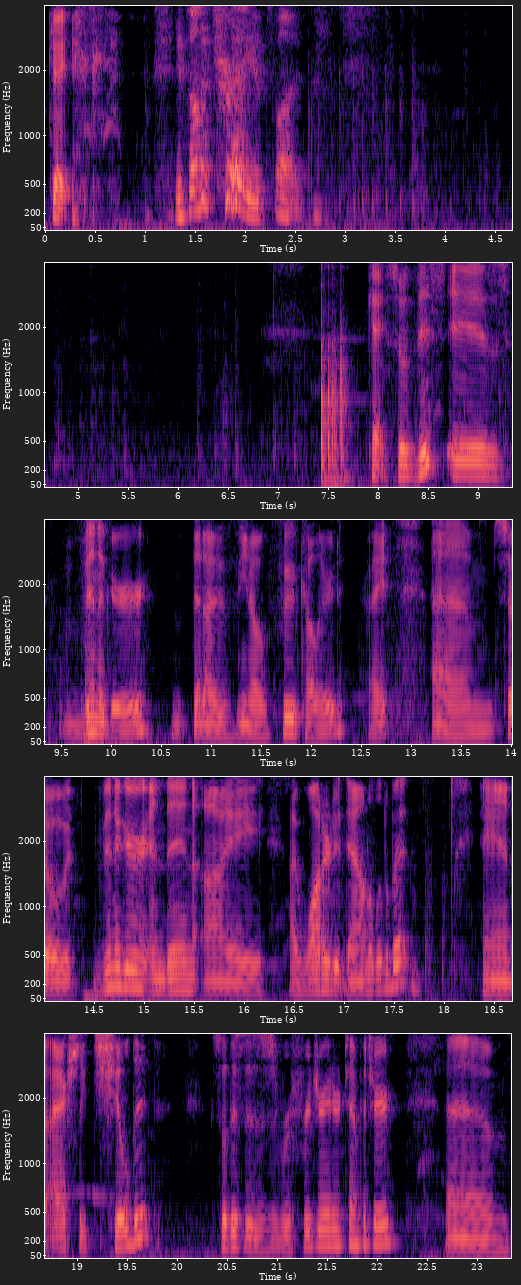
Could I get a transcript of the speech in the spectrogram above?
Okay. it's on a tray. It's fine. Okay, so this is vinegar that I've, you know, food colored, right? Um, so vinegar, and then I I watered it down a little bit, and I actually chilled it. So this is refrigerator temperature, um,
